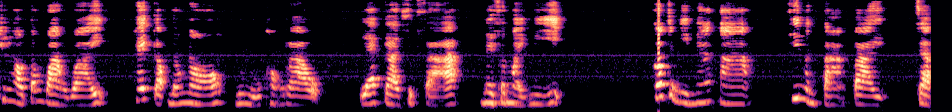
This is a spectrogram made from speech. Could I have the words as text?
ที่เราต้องวางไว้ให้กับน้องๆหนูๆของเรา และการศึกษาในสมัยนี้ ก็จะมีหน้าตาที่มันต่างไปจาก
